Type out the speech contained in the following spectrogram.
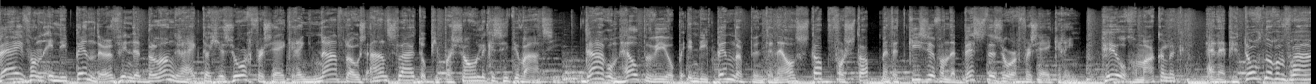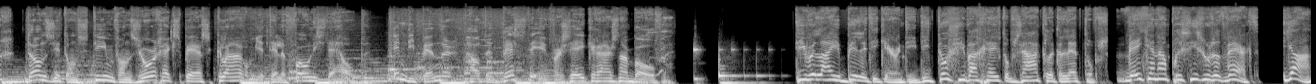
Wij van Independer vinden het belangrijk dat je zorgverzekering naadloos aansluit op je persoonlijke situatie. Daarom helpen we je op independer.nl stap voor stap met het kiezen van de beste zorgverzekering. Heel gemakkelijk. En heb je toch nog een vraag? Dan zit ons team van zorgexperts klaar om je telefonisch te helpen. Independer haalt het beste in verzekeraars naar boven. Die Reliability Guarantee die Toshiba geeft op zakelijke laptops. Weet jij nou precies hoe dat werkt? Ja,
